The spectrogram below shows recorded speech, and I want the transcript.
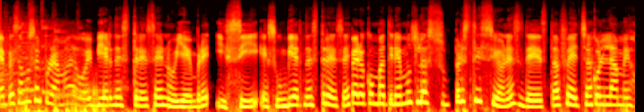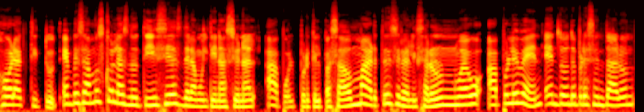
Empezamos el programa de hoy viernes 13 de noviembre y sí, es un viernes 13, pero combatiremos las supersticiones de esta fecha con la mejor actitud. Empezamos con las noticias de la multinacional Apple, porque el pasado martes realizaron un nuevo Apple Event en donde presentaron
